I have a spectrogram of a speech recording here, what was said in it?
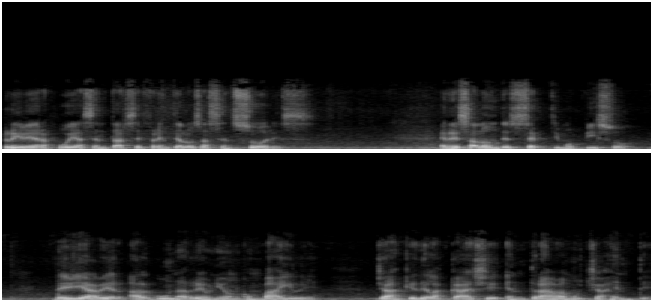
Rivera fue a sentarse frente a los ascensores. En el salón del séptimo piso debía haber alguna reunión con baile, ya que de la calle entraba mucha gente.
